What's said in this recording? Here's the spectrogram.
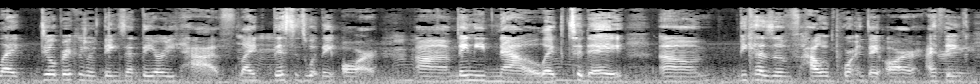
like deal breakers are things that they already have. Mm-hmm. Like this is what they are. Mm-hmm. Um, they need now, like mm-hmm. today, um, because of how important they are. I right. think.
